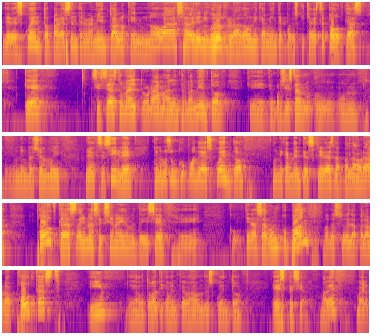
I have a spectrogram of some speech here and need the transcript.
de descuento para este entrenamiento, algo que no vas a ver en ningún otro lado únicamente por escuchar este podcast, que si deseas tomar el programa, el entrenamiento, que por sí está en una inversión muy, muy accesible, tenemos un cupón de descuento. Únicamente escribes la palabra podcast, hay una sección ahí donde te dice, eh, ¿tienes algún cupón? Bueno, escribe la palabra podcast y eh, automáticamente te va a un descuento especial, ¿vale? Bueno,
